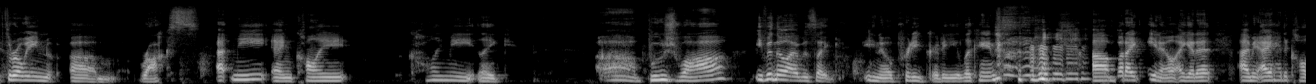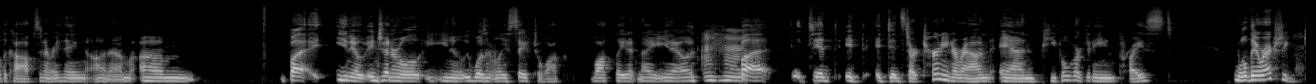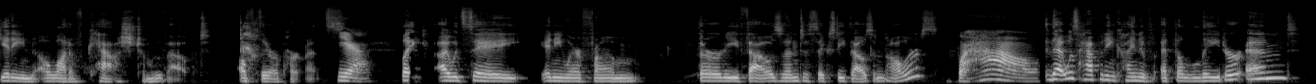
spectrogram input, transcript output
throwing um, rocks at me and calling calling me like uh, bourgeois, even though I was like you know, pretty gritty looking. um, but I, you know, I get it. I mean, I had to call the cops and everything on them. Um, but you know, in general, you know, it wasn't really safe to walk walk late at night. You know, mm-hmm. but it did it it did start turning around, and people were getting priced. Well, they were actually getting a lot of cash to move out of their apartments. Yeah. like I would say anywhere from thirty thousand to sixty thousand dollars. Wow, that was happening kind of at the later end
